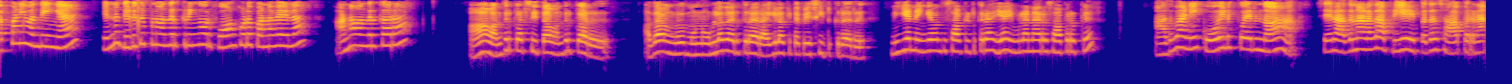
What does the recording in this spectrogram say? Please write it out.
எப்ப வந்தீங்க என்ன திடுதிப்புன்னு வந்திருக்கீங்க ஒரு ஃபோன் கூட பண்ணவே இல்ல அண்ணா வந்திருக்காரா ஆ வந்திருக்காரு சீதா வந்திருக்காரு. அதான் அவங்க முன்ன உள்ளதா இருக்கிறாரு அகிலா கிட்ட பேசிட்டு இருக்கிறாரு. நீ ஏன் இங்கே வந்து சாப்பிட்டு இருக்கிற? ஏன் இவ்வளோ நேரம் சாப்பிட்றக்கு அதுவா நீ கோயிலுக்கு போயிருந்தா. சரி அதனால தான் அப்படியே இப்போதான் சாப்பிட்றேன்.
